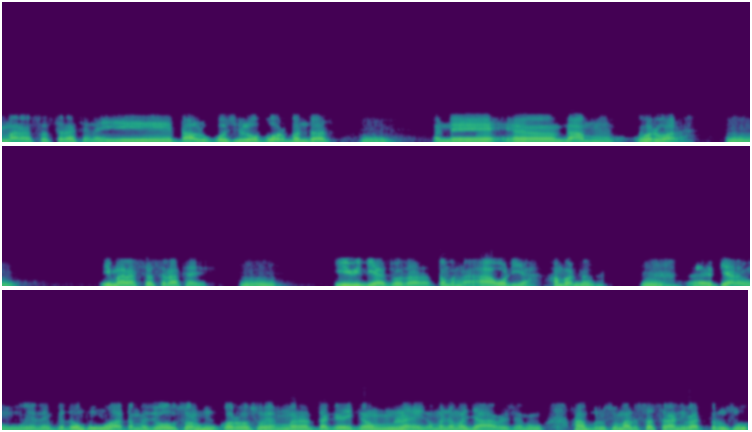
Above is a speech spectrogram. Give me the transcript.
મારા સસરા છે ને એ તાલુકો જિલ્લો પોરબંદર અને ગામ વરવાળા એ ઈ મારા સસરા થાય. ઈ વિડિયા જોતા હતા તમારા આ ઓડિયા સાંભળતા હતા. હમ. ત્યારે હું એને કીધું હું આ તમે જોવ છો ને શું કરો છો? એમ મને તા કે કે નહીં મને મજા આવે છે ને હું સાંભળું છું. મારા સસરાની વાત કરું છું.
